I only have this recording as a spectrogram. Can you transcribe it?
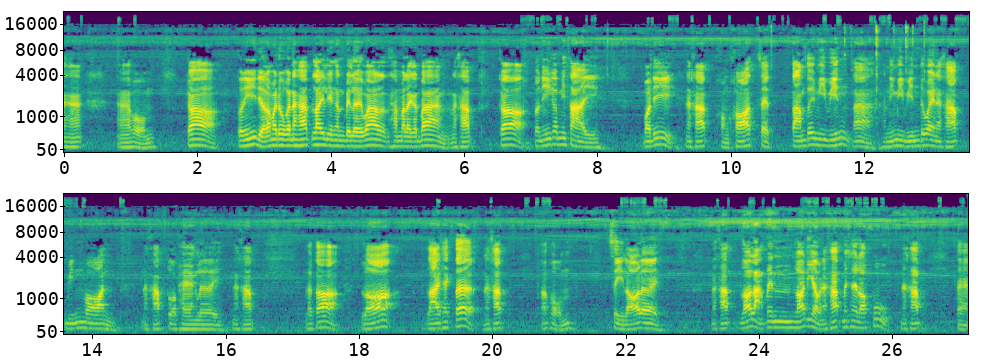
นะฮะนะครับผมก็ตัวนี้เดี๋ยวเรามาดูกันนะครับ ไล่เรียงกันไปเลยว่าทำอะไรกันบ้างนะครับ ก็ตัวนี้ก็มีใส่บอดี้นะครับของคอสเสร็จตามด้วยมีวินอ่าอันนี้มีวินด้วยนะครับวินวอนนะครับ ตัวแพงเลยนะครับ แล้วก็ล้อลายแท็กเตอร์นะครับครับผมสี่ล้อเลยนะครับล้อหลังเป็นล้อเดี่ยวนะครับ ไม่ใช่ล้อคู่นะครับ แต่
